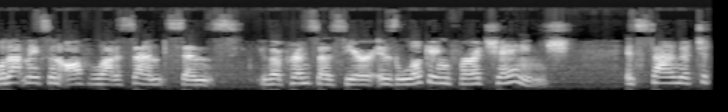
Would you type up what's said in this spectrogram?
Well, that makes an awful lot of sense since the princess here is looking for a change. It's time to ch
